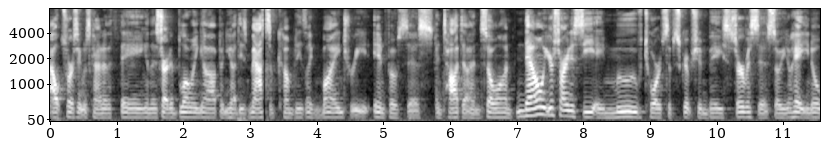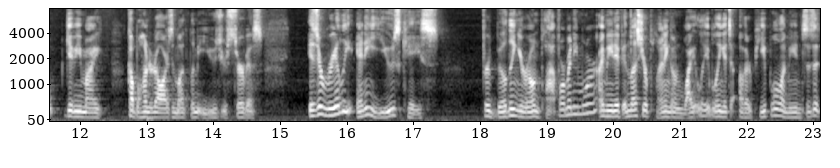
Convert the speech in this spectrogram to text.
outsourcing was kind of a thing and then started blowing up and you had these massive companies like Mindtree, Infosys, and Tata and so on. Now you're starting to see a move towards subscription based services. So, you know, hey, you know, give me my couple hundred dollars a month, let me use your service. Is there really any use case for building your own platform anymore. I mean, if unless you're planning on white labeling it to other people, I mean, it,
